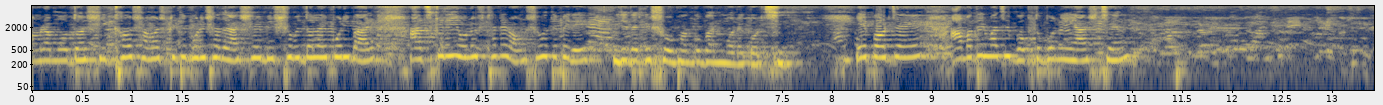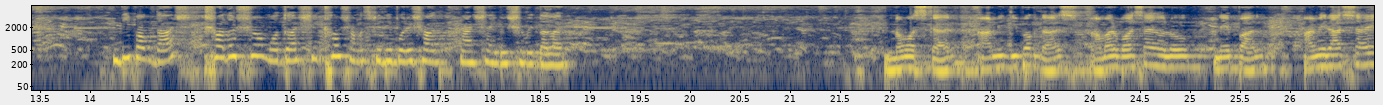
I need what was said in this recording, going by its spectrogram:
আমরা মতুয়া শিক্ষা ও সংস্কৃতি পরিষদ রাজশাহী বিশ্ববিদ্যালয় পরিবার আজকের এই অনুষ্ঠানের অংশ হতে পেরে নিজেদেরকে সৌভাগ্যবান মনে করছি। এ পর্যায়ে আমাদের মাঝে বক্তব্য নিয়ে আসছেন দীপক দাস, সদস্য মতুয়া শিক্ষা ও সংস্কৃতি পরিষদ রাজশাহী বিশ্ববিদ্যালয়। নমস্কার, আমি দীপক দাস। আমার বাসায় হলো নেপাল। আমি Rajshahi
